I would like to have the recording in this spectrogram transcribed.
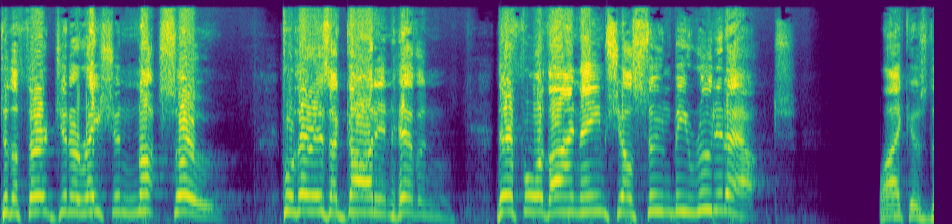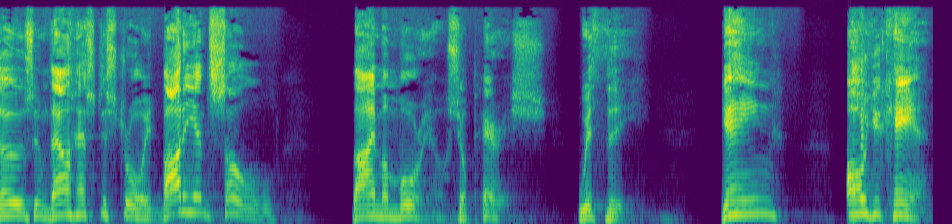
to the third generation? Not so. For there is a God in heaven. Therefore thy name shall soon be rooted out, like as those whom thou hast destroyed, body and soul. Thy memorial shall perish with thee. Gain all you can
